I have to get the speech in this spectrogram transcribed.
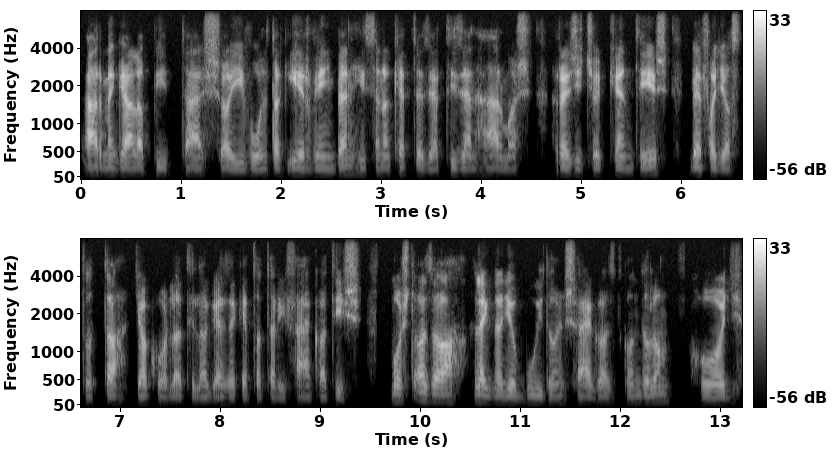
ármegállapításai voltak érvényben, hiszen a 2013-as rezsicsökkentés befagyasztotta gyakorlatilag ezeket a tarifákat is. Most az a legnagyobb újdonság, azt gondolom, hogy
